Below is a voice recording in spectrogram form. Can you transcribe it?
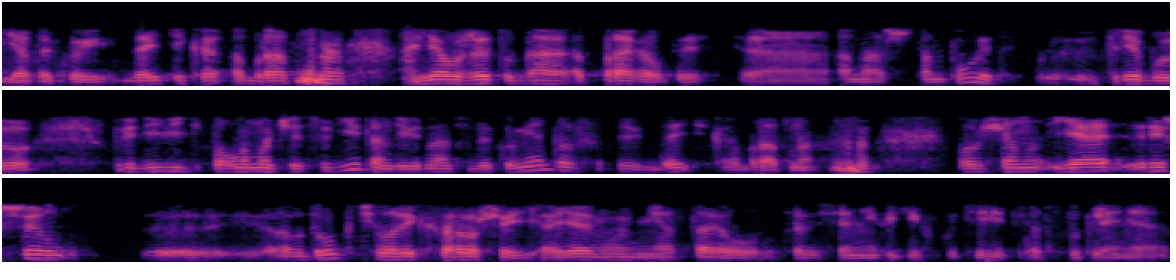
я такой, дайте-ка обратно. А я уже туда отправил, то есть э, она штампует. Требую предъявить полномочия судьи, там 19 документов, дайте-ка обратно. В общем, я решил, э, а вдруг человек хороший, а я ему не оставил совсем никаких путей отступления.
